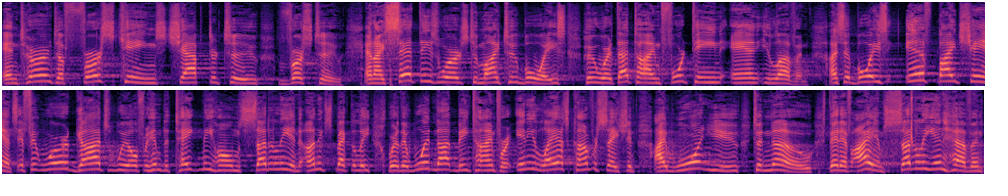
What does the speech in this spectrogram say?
and turn to 1 Kings chapter 2, verse 2. And I said these words to my two boys, who were at that time 14 and 11. I said, Boys, if by chance, if it were God's will for him to take me home suddenly and unexpectedly, where there would not be time for any last conversation, I want you to know that if I am suddenly in heaven,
